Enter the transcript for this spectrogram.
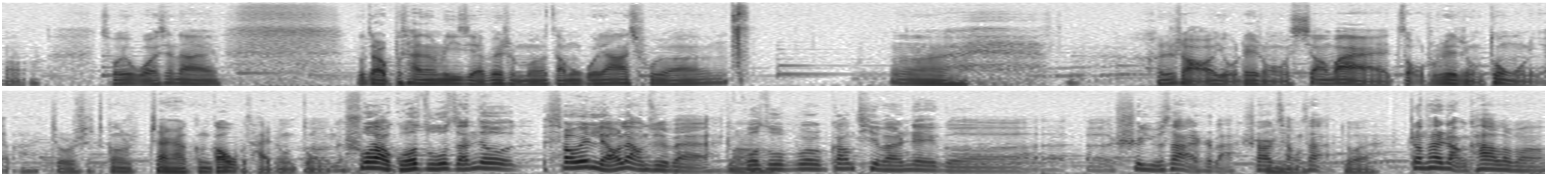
嗯，所以我现在有点不太能理解为什么咱们国家球员，唉，很少有这种向外走出这种动力了，就是更站上更高舞台这种动力。嗯，说到国足，咱就稍微聊两句呗。这国嗯足不是刚踢完这个呃世预赛是吧？十二强赛，对，张台长看了吗？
